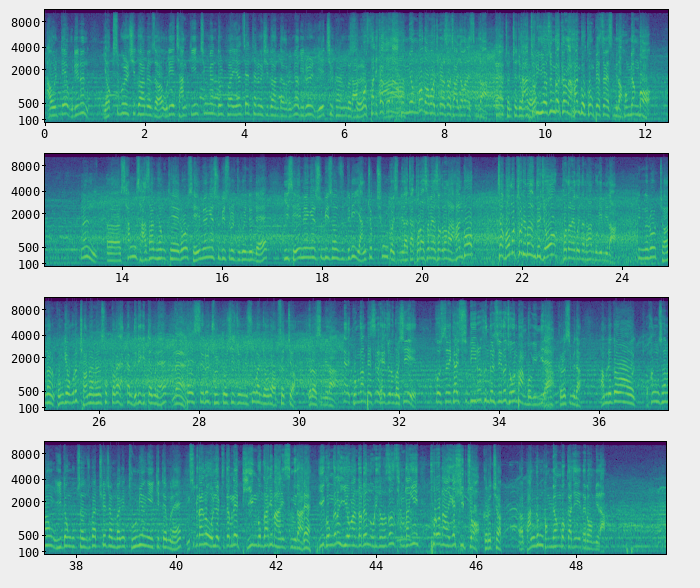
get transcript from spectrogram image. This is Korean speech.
나올 때 우리는 역습을 시도하면서 우리의 장기인 측면 돌파에 의한 센터링을 시도한다 그러면 이를 예측하는 자 것을 코스타리카 그러나 아, 홍명보 넘어지면서 잘 잡아냈습니다. 네, 전체적으로. 자 이어준 것 그러나 한국 공 뺏어냈습니다. 홍명보 는 어, 3-4-3 형태로 세명의 수비수를 두고 있는데 이 세명의 수비 선수들이 양쪽 측고 있습니다. 자 돌아서면서 그러나 한국 자 머뭇거리면 안 되죠. 걷어내고 있는 한국입니다. 으로 전환, 공격으로 전환하는 속도가 약간 느리기 때문에 네. 패스를 줄 곳이 좀 순간적으로 없었죠. 그렇습니다. 공간 패스를 해주는 것이 코스타리카의 수비를 흔들 수 있는 좋은 방법입니다. 네, 그렇습니다. 아무래도 황선홍, 이동국 선수가 최전방에 두 명이 있기 때문에 수비라인을 올렸기 때문에 빈 공간이 많이 있습니다. 네. 이 공간을 이용한다면 우리들로서는 상당히 풀어나가기가 쉽죠. 그렇죠. 어, 방금 홍명보까지 내려옵니다.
